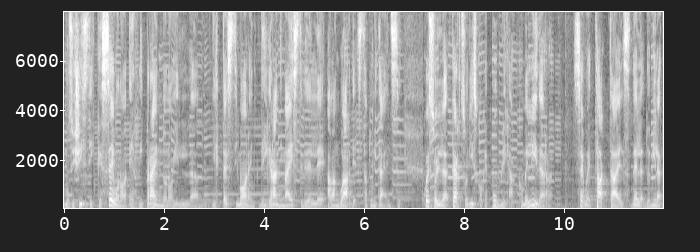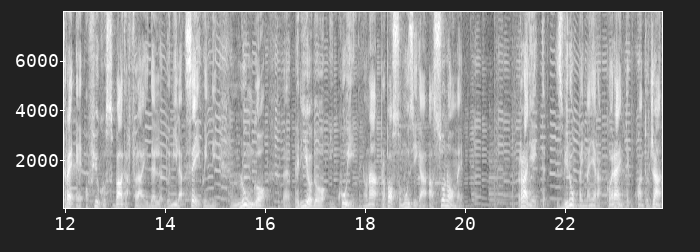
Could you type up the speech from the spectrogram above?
musicisti che seguono e riprendono il, il, testimone dei grandi maestri delle avanguardie statunitensi. Questo è il terzo disco che pubblica come leader Segue Tactiles del 2003 e Ophiuchus Butterfly del 2006, quindi un lungo eh, periodo in cui non ha proposto musica a suo nome. Radiate sviluppa in maniera coerente quanto già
